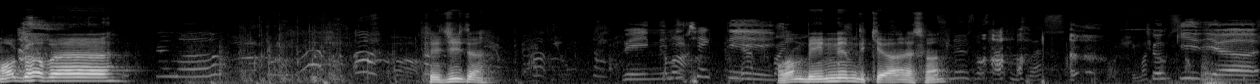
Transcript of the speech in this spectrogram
Aga be. Feciydi. Beynini çektik. Adam beynini emdik ya resmen. Çok iyi ya.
